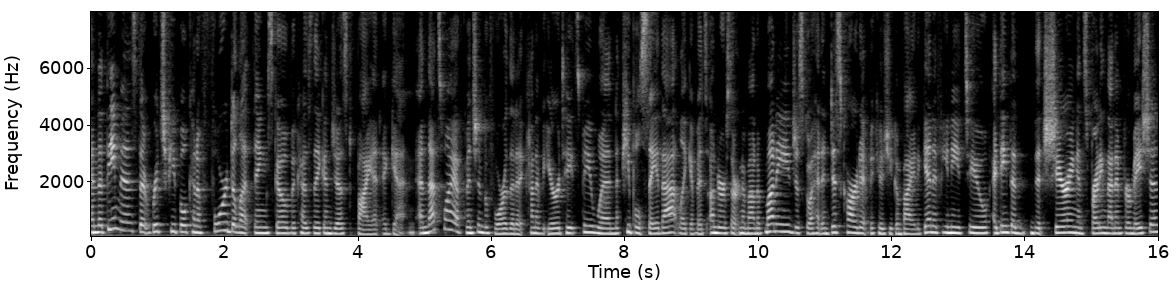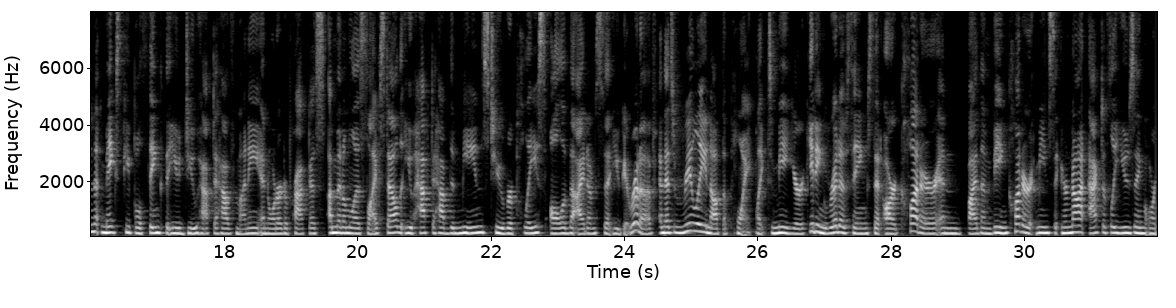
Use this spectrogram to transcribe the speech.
And the theme is that rich people can afford to let things go because they can just buy it again. And that's why I've mentioned before that it kind of irritates me when people say that. Like, if it's under a certain amount of money, just go ahead and discard it because you can buy it again if you need to. I think that, that sharing and spreading that information makes people think that you do have to have money in order to practice a minimalist lifestyle, that you have to have the means to replace all of the items that you get rid of. And that's really not the point. Like, to me, you're getting rid of things that are clutter, and by them being clutter, it means that you're not actively using or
